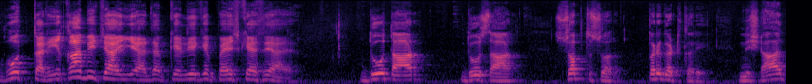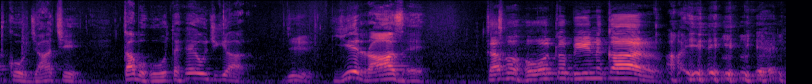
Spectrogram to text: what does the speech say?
वो तरीक़ा भी चाहिए अदब के लिए कि पेश कैसे आए। दो तार दो सार सप्त स्वर प्रगट करे निषाद को जांचे तब होत है उजियार। जी। ये राज है। तब हो तो बीनकार। हाँ, ये ये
